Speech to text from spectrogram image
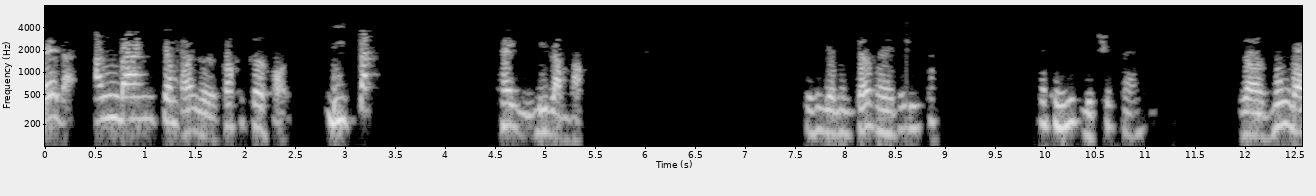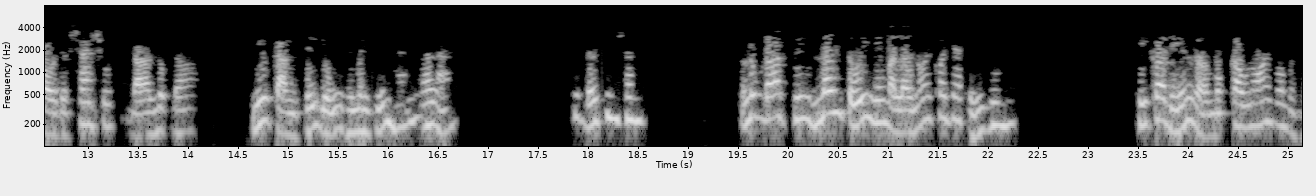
đế đã ân ban cho mọi người có cái cơ hội đi tắt thay vì đi làm học thì bây giờ mình trở về để đi tắt cái thứ nhất được sức khỏe. Rồi muốn bồi được sáng suốt. Đó lúc đó nếu cần sử dụng thì mình chuyển hẳn. ở lại giúp đỡ chúng sanh. Lúc đó tuy lớn tuổi nhưng mà lời nói có giá trị luôn Chỉ có điển rồi một câu nói của mình.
